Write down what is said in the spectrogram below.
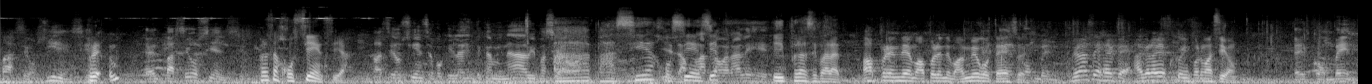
Paseo Ciencia. Pre-. El Paseo Ciencia. Plaza Josciencia. Paseo Ciencia, porque la gente caminaba y paseaba. Ah, Pasea Y la Josciencia. Plaza Baral es esta. Y Plaza Baral. Aprendemos, aprendemos. A mí me gusta eso. convento. Gracias, jefe. Agradezco la información. El convento.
